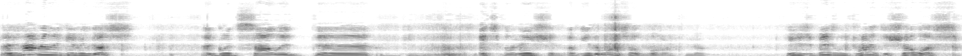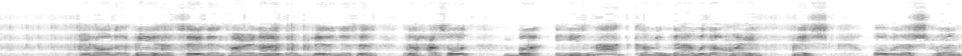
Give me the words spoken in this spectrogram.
So he's not really giving us a good solid uh, explanation of either one so far. No. He's basically trying to show us you know, the opinion that say the entire night, the opinion that says the hasod, but he's not coming down with an iron fist or with a strong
